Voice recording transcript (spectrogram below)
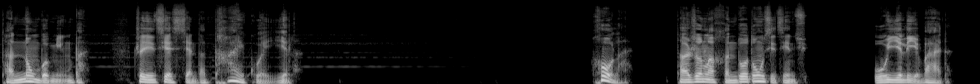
他弄不明白，这一切显得太诡异了。后来，他扔了很多东西进去，无一例外的，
